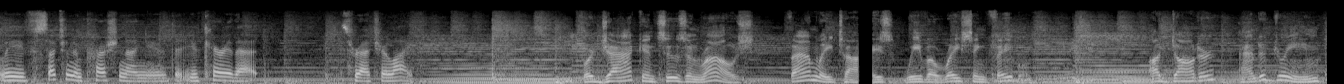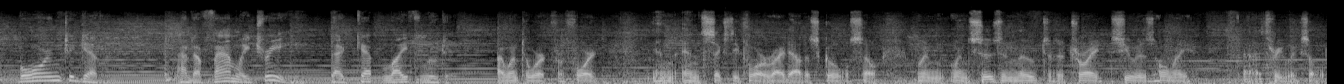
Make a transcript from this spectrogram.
leave such an impression on you that you carry that throughout your life. For Jack and Susan Roush, family ties weave a racing fable. A daughter and a dream born together, and a family tree that kept life rooted. I went to work for Ford in, in 64 right out of school. So when, when Susan moved to Detroit, she was only uh, three weeks old.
